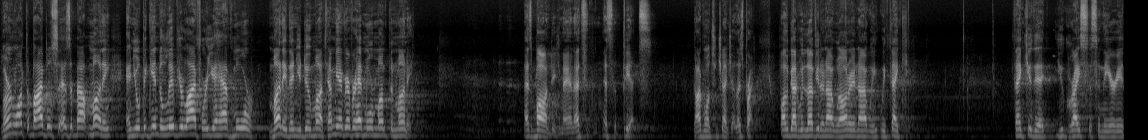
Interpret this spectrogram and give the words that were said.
Learn what the Bible says about money, and you'll begin to live your life where you have more money than you do month. How many have you ever had more month than money? That's bondage, man. That's, that's the pits. God wants to change that. Let's pray. Father God, we love you tonight. We honor you tonight. We, we thank you. Thank you that you grace us in the area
